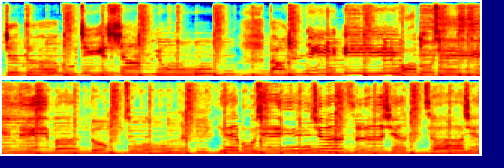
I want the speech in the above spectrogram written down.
界的孤寂，也相拥抱着你。我不介意你慢动作，也不介意这次先擦肩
